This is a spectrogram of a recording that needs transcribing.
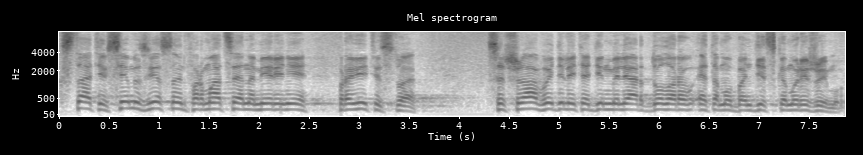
Кстати, всем известна информация о намерении правительства США выделить 1 миллиард долларов этому бандитскому режиму.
